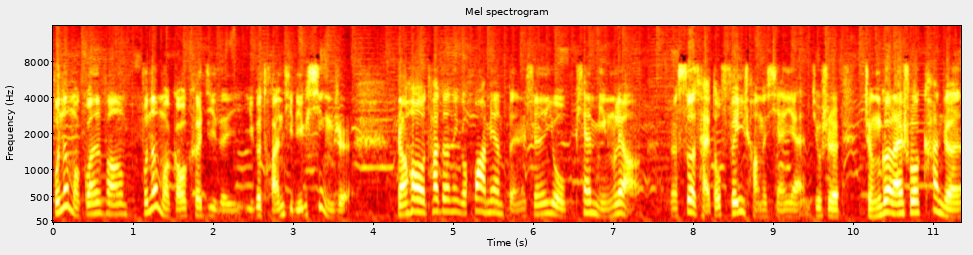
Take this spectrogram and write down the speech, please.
不那么官方、不那么高科技的一个团体的一个性质，然后它的那个画面本身又偏明亮，呃，色彩都非常的鲜艳，就是整个来说看着，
